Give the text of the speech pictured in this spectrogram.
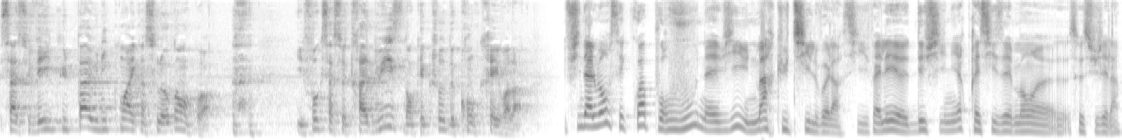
ça se véhicule pas uniquement avec un slogan, quoi. Il faut que ça se traduise dans quelque chose de concret, voilà. Finalement, c'est quoi pour vous, Navi, une marque utile Voilà, s'il fallait euh, définir précisément euh, ce sujet-là.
